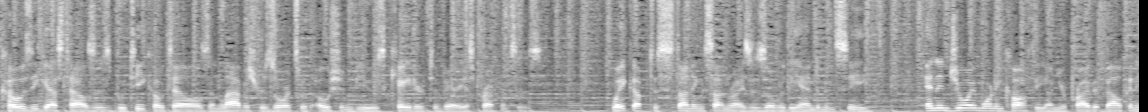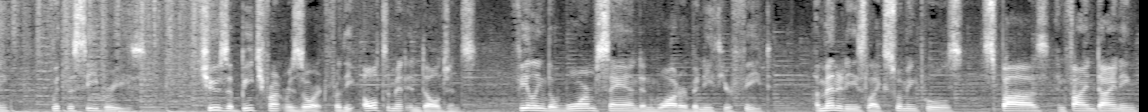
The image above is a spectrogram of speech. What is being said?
Cozy guest houses, boutique hotels, and lavish resorts with ocean views cater to various preferences. Wake up to stunning sunrises over the Andaman Sea and enjoy morning coffee on your private balcony with the sea breeze. Choose a beachfront resort for the ultimate indulgence, feeling the warm sand and water beneath your feet Amenities like swimming pools, spas, and fine dining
